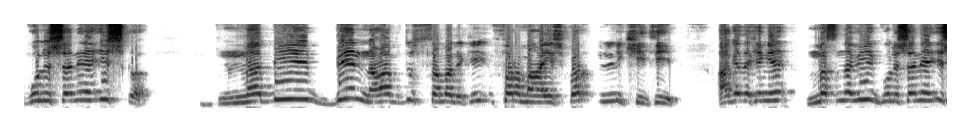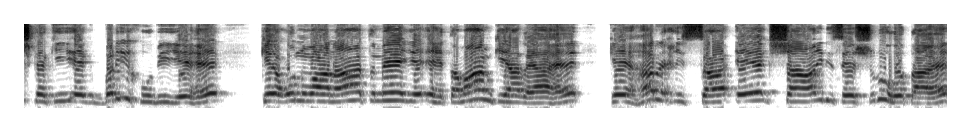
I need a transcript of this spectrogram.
गुलशन इश्क नबी बिन अब्दुल समद की फरमाइश पर लिखी थी। आगे देखेंगे, मसनवी गुलशन इश्क की एक बड़ी खूबी यह है कि उनवानात में यह एहतमाम किया गया है कि हर हिस्सा एक शायर से शुरू होता है,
